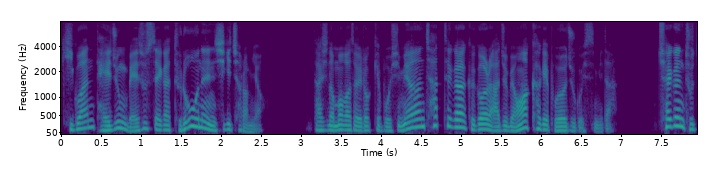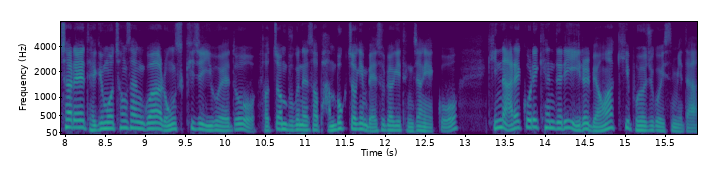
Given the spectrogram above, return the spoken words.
기관 대중 매수세가 들어오는 시기처럼요. 다시 넘어가서 이렇게 보시면 차트가 그걸 아주 명확하게 보여주고 있습니다. 최근 두 차례의 대규모 청산과 롱스퀴즈 이후에도 저점 부근에서 반복적인 매수벽이 등장했고 긴 아래 꼬리 캔들이 이를 명확히 보여주고 있습니다.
